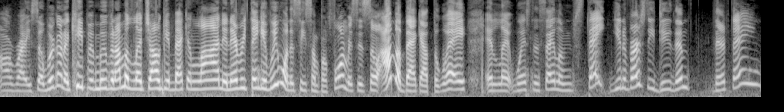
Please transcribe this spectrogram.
All right, so we're gonna keep it moving. I'm gonna let y'all get back in line and everything, and we want to see some performances. So I'm gonna back out the way and let Winston Salem State University do them their thing.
